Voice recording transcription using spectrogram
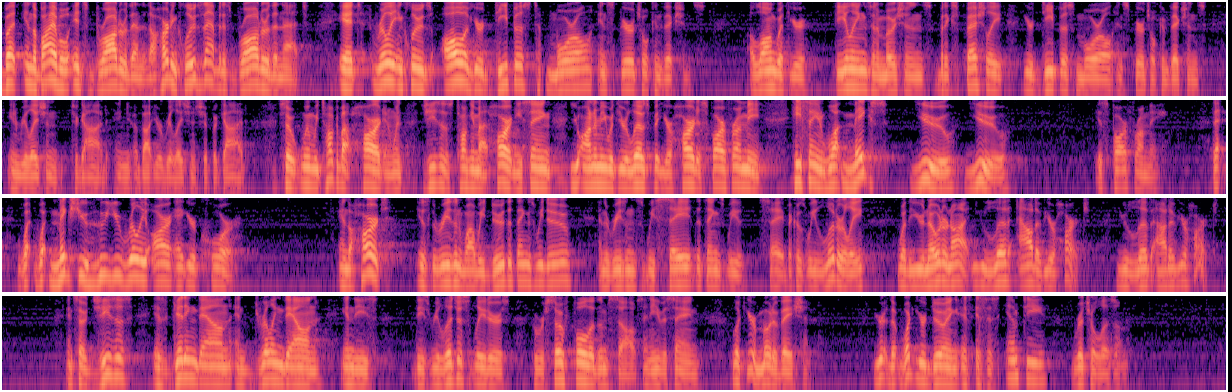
But in the Bible, it's broader than that. The heart includes that, but it's broader than that. It really includes all of your deepest moral and spiritual convictions, along with your feelings and emotions, but especially your deepest moral and spiritual convictions in relation to God and about your relationship with God. So when we talk about heart, and when Jesus is talking about heart, and he's saying, You honor me with your lips, but your heart is far from me, he's saying, What makes you, you, is far from me what, what makes you who you really are at your core. And the heart is the reason why we do the things we do and the reasons we say the things we say. Because we literally, whether you know it or not, you live out of your heart. You live out of your heart. And so Jesus is getting down and drilling down in these, these religious leaders who were so full of themselves. And he was saying, Look, your motivation you're, that what you're doing is, is this empty ritualism.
